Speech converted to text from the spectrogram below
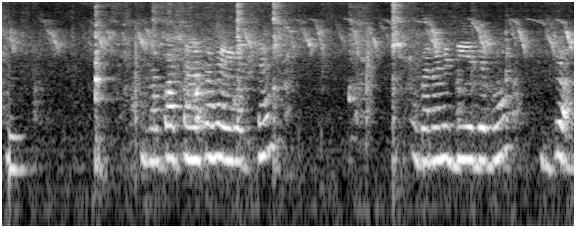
আমার কষানোটা হয়ে গেছে। এবার আমি দিয়ে দেব জল।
